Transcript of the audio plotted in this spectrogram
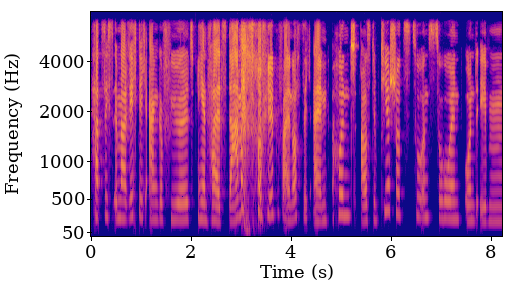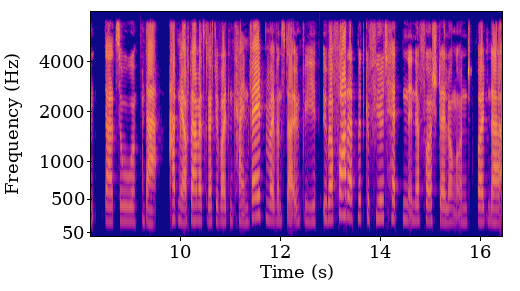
hat sich's immer richtig angefühlt, jedenfalls damals auf jeden Fall noch, sich einen Hund aus dem Tierschutz zu uns zu holen und eben dazu da hatten wir auch damals gedacht, wir wollten keinen Welpen, weil wir uns da irgendwie überfordert mitgefühlt hätten in der Vorstellung und wollten da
